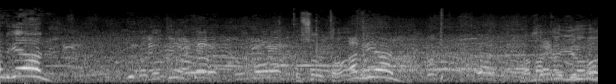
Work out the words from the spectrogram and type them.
Adrian Attention le temps. hein. Adrian La marque a eu avant,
